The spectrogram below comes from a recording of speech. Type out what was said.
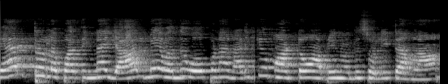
கேரக்டரில் பார்த்தீங்கன்னா யாருமே வந்து ஓப்பனாக நடிக்க மாட்டோம் அப்படின்னு வந்து சொல்லிட்டாங்களாம்.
